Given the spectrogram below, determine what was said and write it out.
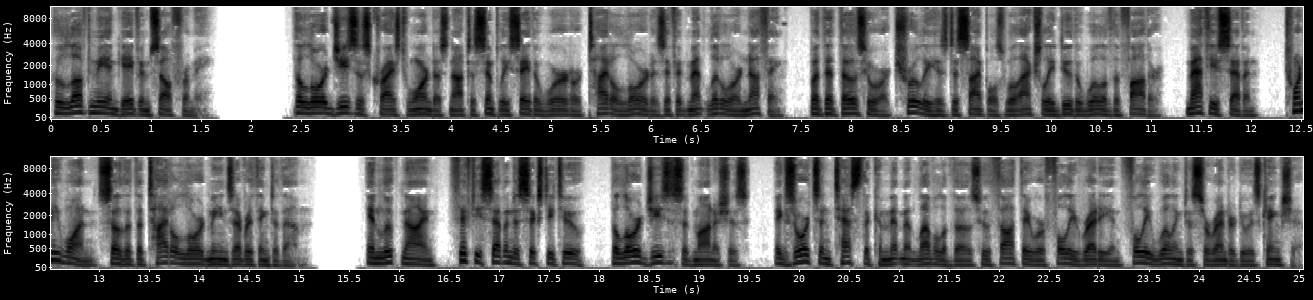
who loved me and gave himself for me. The Lord Jesus Christ warned us not to simply say the word or title Lord as if it meant little or nothing, but that those who are truly his disciples will actually do the will of the Father. Matthew 7, 21, so that the title Lord means everything to them. In Luke 9, 57 62, the Lord Jesus admonishes, exhorts, and tests the commitment level of those who thought they were fully ready and fully willing to surrender to his kingship.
